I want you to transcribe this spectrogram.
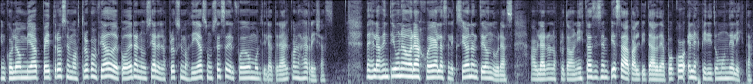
En Colombia, Petro se mostró confiado de poder anunciar en los próximos días un cese del fuego multilateral con las guerrillas. Desde las 21 horas juega la selección ante Honduras. Hablaron los protagonistas y se empieza a palpitar de a poco el espíritu mundialista.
